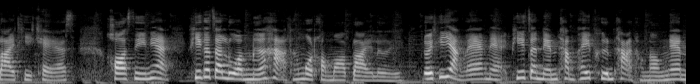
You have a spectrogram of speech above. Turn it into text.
ปลาย TCAS คอร์สนี้เนี่ย พี่ก็จะรวมเนื้อหาทั้งหมดของมปลายเลย โดยที่อย่างแรกเนี่ย พี่จะเน้นทำให้พื้นฐานของน้องแน่น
